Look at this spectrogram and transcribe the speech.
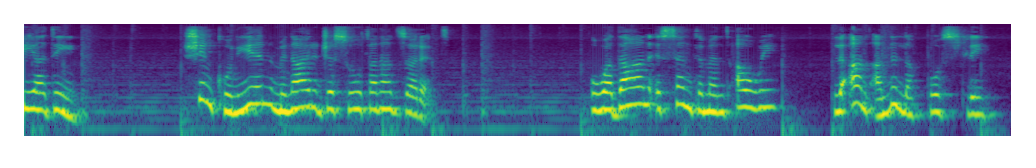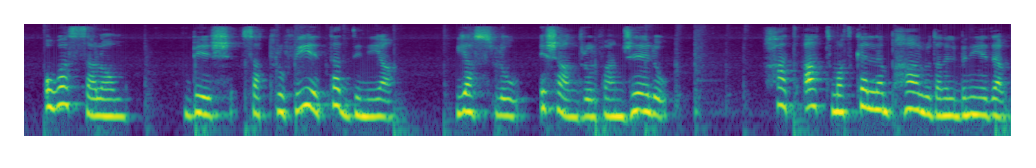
hija din, Xi nkun jien mingħajr Ġesù ta' Nazaret? Huwa dan is-sentiment qawwi li qanqal lill-appostli u wassalhom biex sat-trufijiet tad-dinja jaslu jxandru l-Vanġelu. Ħadd qatt ma tkellem bħalu dan il-bniedem,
